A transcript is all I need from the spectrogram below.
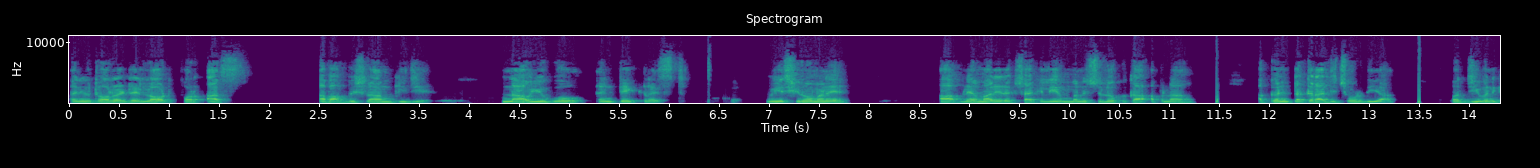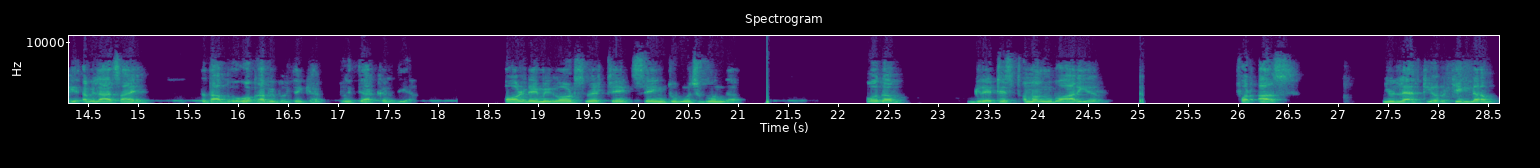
and you tolerated a lot for us. अब आप विश्राम कीजिए now you go and take rest वीर शिरोमणे आपने हमारी रक्षा के लिए मनुष्य लोक का अपना अकंटक राज्य छोड़ दिया और जीवन की अभिलाषाएँ तथा भोगों का भी परित्याग कर दिया all demigods saying to Muchkund greatest among warrior. For us, you left your kingdom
